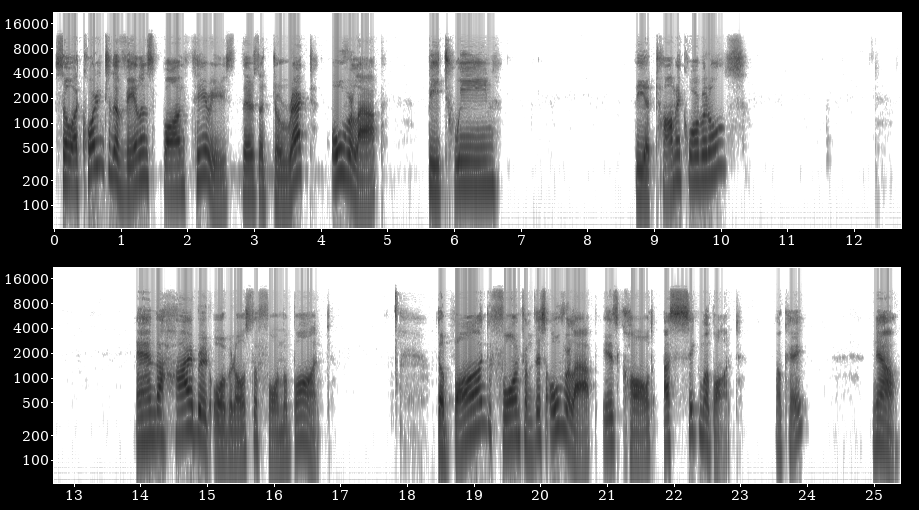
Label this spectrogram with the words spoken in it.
So according to the valence bond theories, there's a direct overlap between the atomic orbitals and the hybrid orbitals to form a bond. The bond formed from this overlap is called a sigma bond, okay? Now,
